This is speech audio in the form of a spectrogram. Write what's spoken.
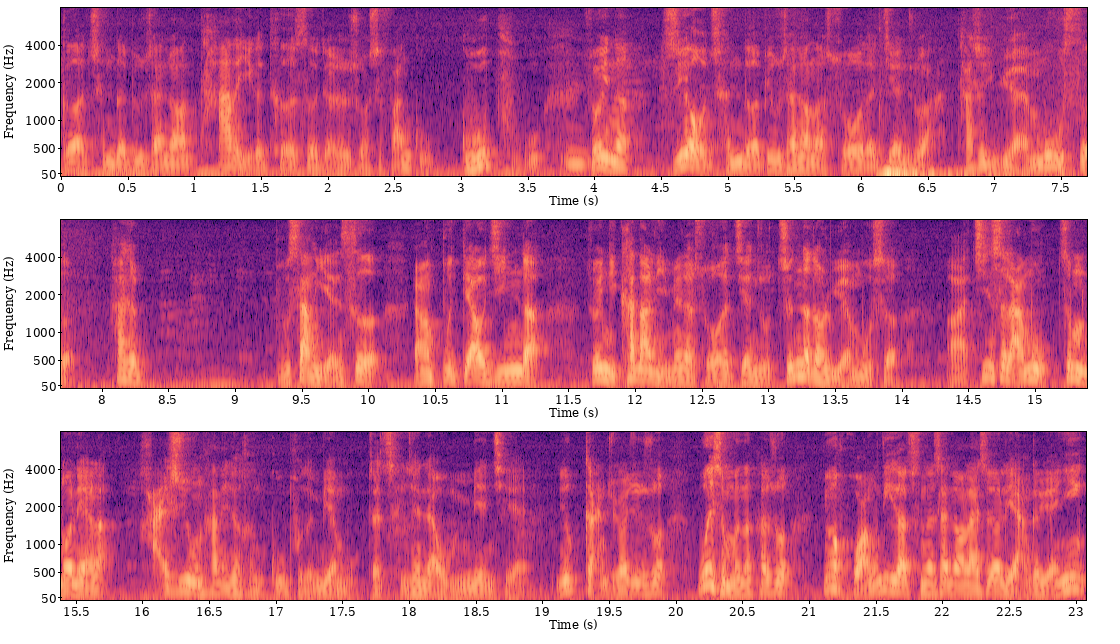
个承德避暑山庄，它的一个特色就是说是仿古古朴，所以呢，只有承德避暑山庄的所有的建筑啊，它是原木色，它是不上颜色，然后不雕金的，所以你看到里面的所有建筑真的都是原木色啊，金丝楠木这么多年了，还是用它那个很古朴的面目在呈现在我们面前，你就感觉到就是说为什么呢？他说，因为皇帝到承德山庄来是有两个原因。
